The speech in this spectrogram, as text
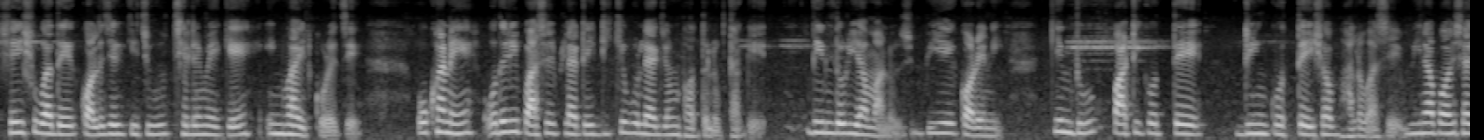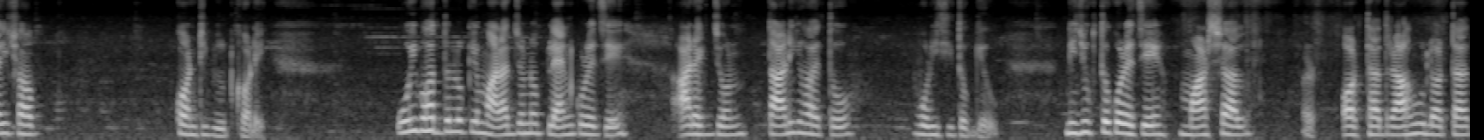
সেই সুবাদে কলেজের কিছু ছেলে মেয়েকে ইনভাইট করেছে। ওখানে ওদেরই পাশের ফ্ল্যাটে ডিকে বলে একজন ভদ্রলোক থাকে। দিলদরিয়া মানুষ, বিয়ে করেনি। কিন্তু পার্টি করতে ড্রিঙ্ক করতে এইসব ভালোবাসে। বিনা পয়সায় সব কন্ট্রিবিউট করে। ওই ভদ্রলোককে মারার জন্য প্ল্যান করেছে আরেকজন, তারই হয়তো পরিচিত কেউ। নিযুক্ত করেছে মার্শাল, অর্থাৎ রাহুল, অর্থাৎ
